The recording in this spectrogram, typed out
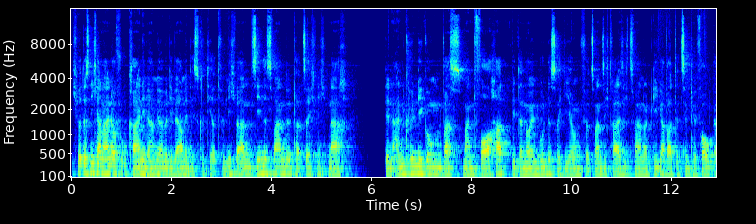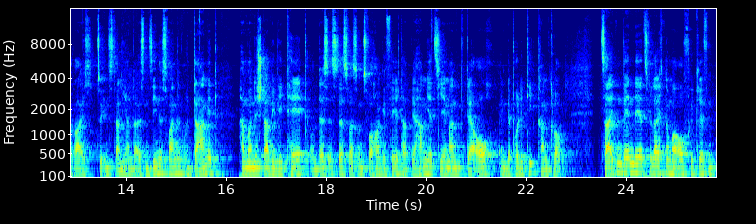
ich würde es nicht alleine auf Ukraine, wir haben ja über die Wärme diskutiert. Für mich war ein Sinneswandel tatsächlich nach den Ankündigungen, was man vorhat, mit der neuen Bundesregierung für 2030 200 Gigawatt jetzt im PV-Bereich zu installieren. Da ist ein Sinneswandel und damit haben wir eine Stabilität und das ist das, was uns vorher gefehlt hat. Wir haben jetzt jemand, der auch in der Politik dran glaubt. Zeitenwende jetzt vielleicht nochmal aufgegriffen.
